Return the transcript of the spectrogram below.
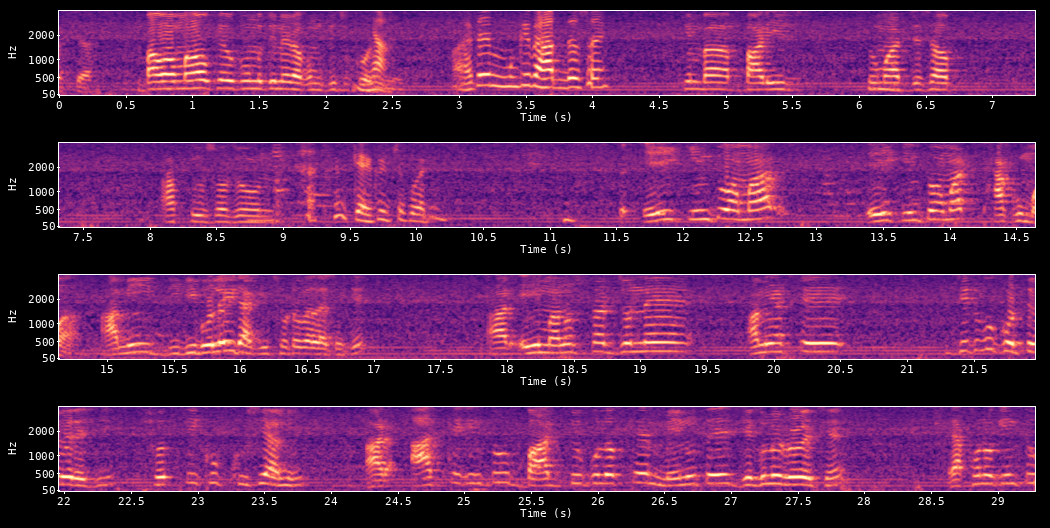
আচ্ছা। বাবা মাও কেউ কোনোদিন এরকম কিছু করে না হয়তো মুখে ভাত দোষে কিংবা বাড়ির তোমার যেসব আত্মীয় স্বজন। কেউ কিছু করে তো এই কিন্তু আমার এই কিন্তু আমার ঠাকুমা। আমি দিদি বলেই ডাকি ছোটবেলা থেকে। আর এই মানুষটার জন্যে আমি আজকে যেটুকু করতে পেরেছি সত্যি খুব খুশি আমি। আর আজকে কিন্তু বার্থডে উপলক্ষে মেনুতে যেগুলো রয়েছে এখনও কিন্তু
